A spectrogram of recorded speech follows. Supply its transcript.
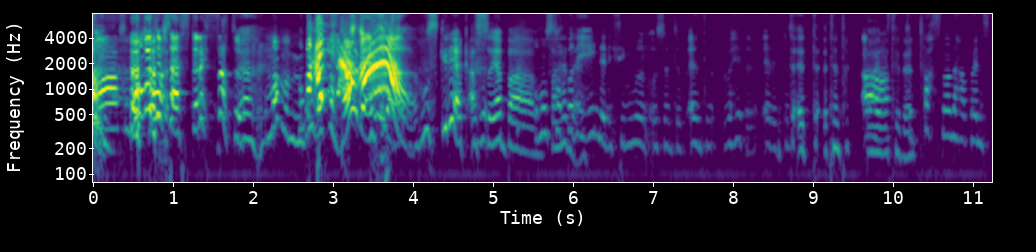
Ja, hon var typ såhär stressad typ. Och mamma men var det? "Ah!" Hon skrek alltså jag bara... Och hon vad stoppade in den i sin mun och sen typ en, vad heter det? Är det T- tentak- t- Tentak... Ja jag Ja, vet inte. typ fastnade här på hennes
